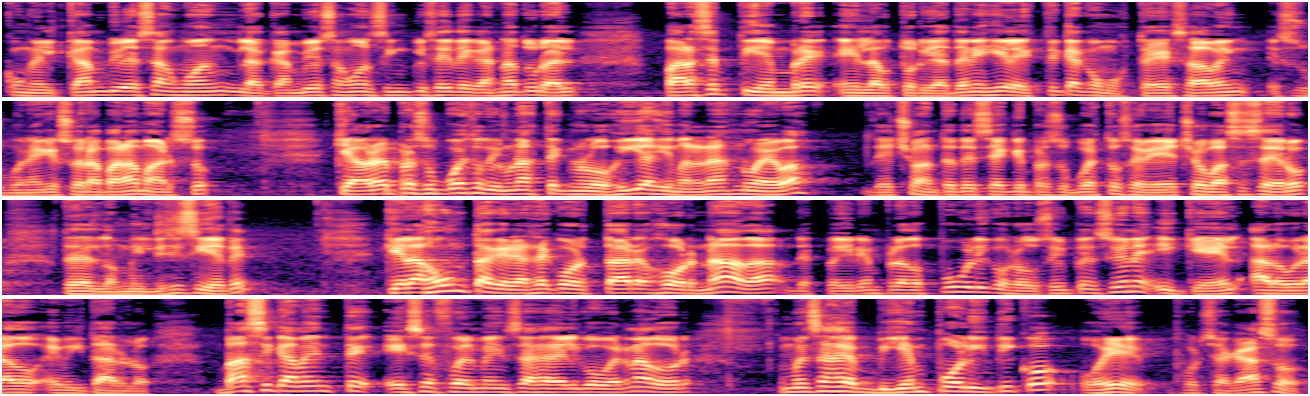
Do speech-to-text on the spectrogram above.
con el cambio de San Juan, la cambio de San Juan 5 y 6 de gas natural para septiembre en la Autoridad de Energía Eléctrica, como ustedes saben, se supone que eso era para marzo, que ahora el presupuesto tiene unas tecnologías y maneras nuevas, de hecho antes decía que el presupuesto se había hecho base cero desde el 2017, que la Junta quería recortar jornada, despedir empleados públicos, reducir pensiones y que él ha logrado evitarlo. Básicamente ese fue el mensaje del gobernador, un mensaje bien político, oye, por si acaso,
